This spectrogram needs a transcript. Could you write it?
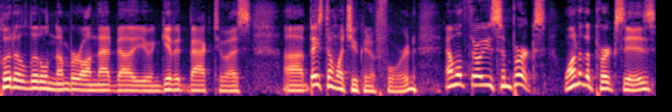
put a little number on that value and give it back to us uh, based on what you can afford. And we'll throw you some perks. One of the perks is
